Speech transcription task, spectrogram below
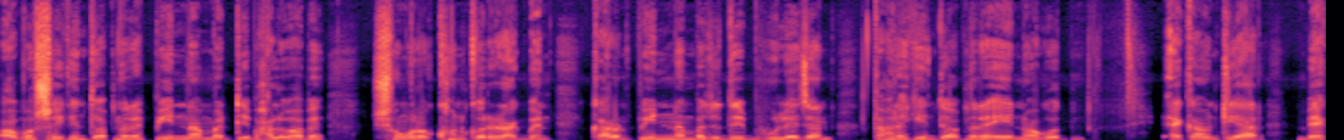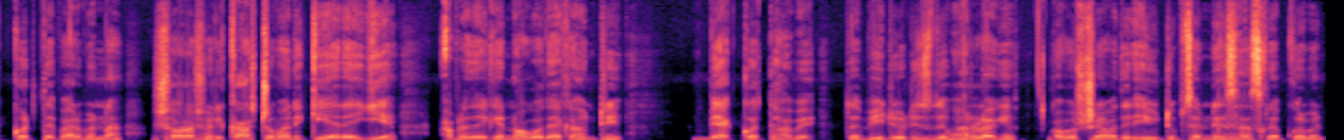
অবশ্যই কিন্তু আপনারা পিন নাম্বারটি ভালোভাবে সংরক্ষণ করে রাখবেন। কারণ পিন নাম্বার যদি ভুলে যান, তাহলে কিন্তু আপনারা এই নগদ অ্যাকাউন্টটি আর ব্যাক করতে পারবেন না। সরাসরি কাস্টমার কেয়ারে গিয়ে আপনাদেরকে নগদ অ্যাকাউন্টটি ব্যাক করতে হবে। তো ভিডিওটি যদি ভালো লাগে, অবশ্যই আমাদের ইউটিউব চ্যানেলটিকে সাবস্ক্রাইব করবেন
